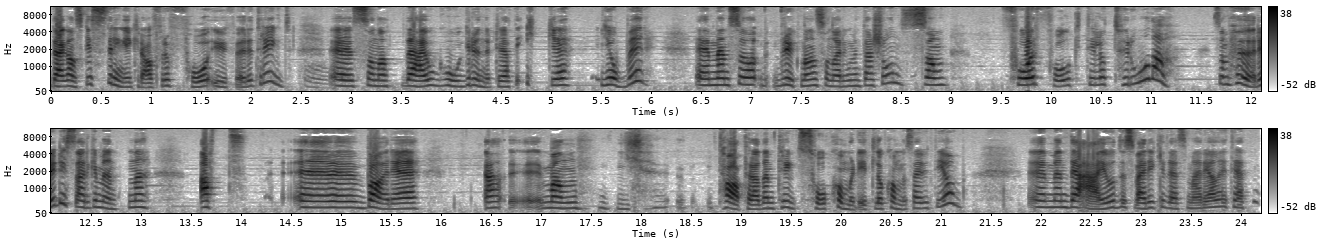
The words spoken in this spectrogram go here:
det er ganske strenge krav for å få uføretrygd. Eh, sånn at det er jo gode grunner til at de ikke jobber. Eh, men så bruker man en sånn argumentasjon som får folk til å tro, da, som hører disse argumentene, at eh, bare ja, man tar fra dem trygd, så kommer de til å komme seg ut i jobb. Eh, men det er jo dessverre ikke det som er realiteten.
